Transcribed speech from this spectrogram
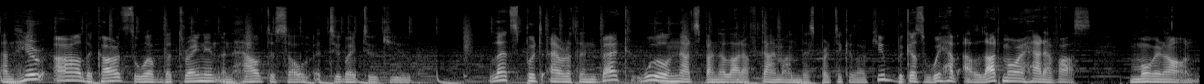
And here are the cards with the training on how to solve a 2x2 cube. Let's put everything back, we will not spend a lot of time on this particular cube because we have a lot more ahead of us. Moving on.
